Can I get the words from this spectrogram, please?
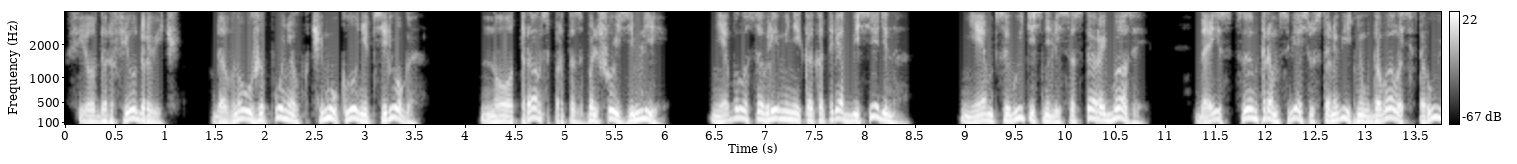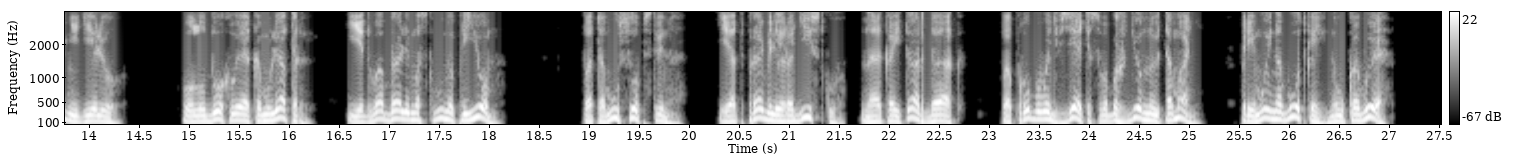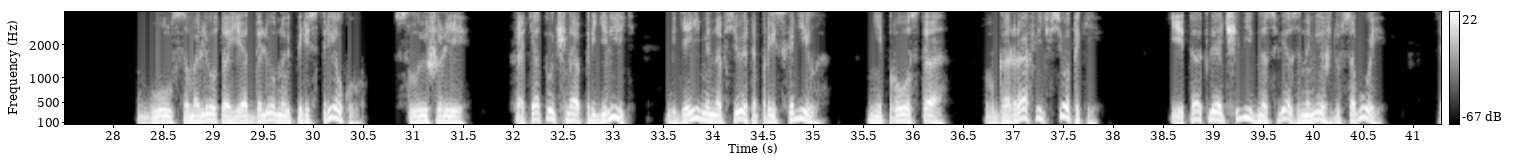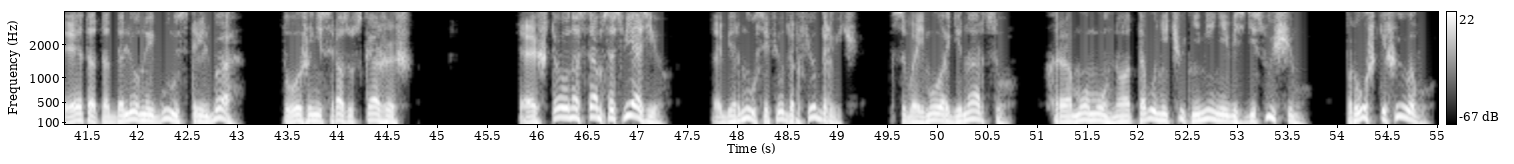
Федор Федорович давно уже понял, к чему клонит Серега. Но транспорта с большой земли не было со времени, как отряд Беседина. Немцы вытеснились со старой базы, да и с центром связь установить не удавалось вторую неделю. Полудохлые аккумуляторы едва брали Москву на прием. Потому, собственно, и отправили радистку на Кайтар-Дак попробовать взять освобожденную Тамань прямой наводкой на УКВ. Гул самолета и отдаленную перестрелку слышали, хотя точно определить, где именно все это происходило, непросто, в горах ведь все-таки. И так ли очевидно связаны между собой этот отдаленный гул и стрельба, тоже не сразу скажешь. «А что у нас там со связью?» — обернулся Федор Федорович к своему ординарцу, хромому, но оттого ничуть не менее вездесущему, Прошке Шилову.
